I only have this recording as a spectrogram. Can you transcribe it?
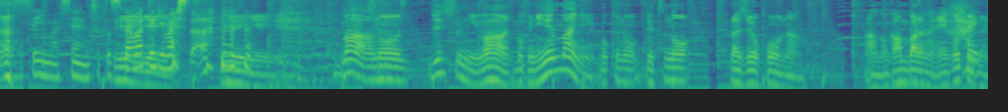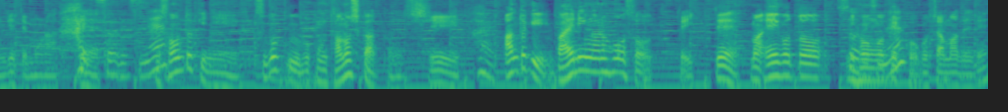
すいません、ちょっと伝わってきました。いえいえいえまああのジェスには僕2年前に僕の別のラジオコーナーあの頑張らない英語というのに出てもらって、はい、そうですね。でその時にすごく僕も楽しかったですしはい。あの時バイリンガル放送って言って、まあ、英語と日本語結構ごちゃ混ぜで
